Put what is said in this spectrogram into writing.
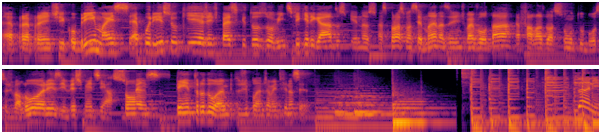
é, para a gente cobrir, mas é por isso que a gente peça que todos os ouvintes fiquem ligados, que nas, nas próximas semanas a gente vai voltar a falar do assunto Bolsa de Valores, investimentos em ações, dentro do âmbito de planejamento financeiro. Dani,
